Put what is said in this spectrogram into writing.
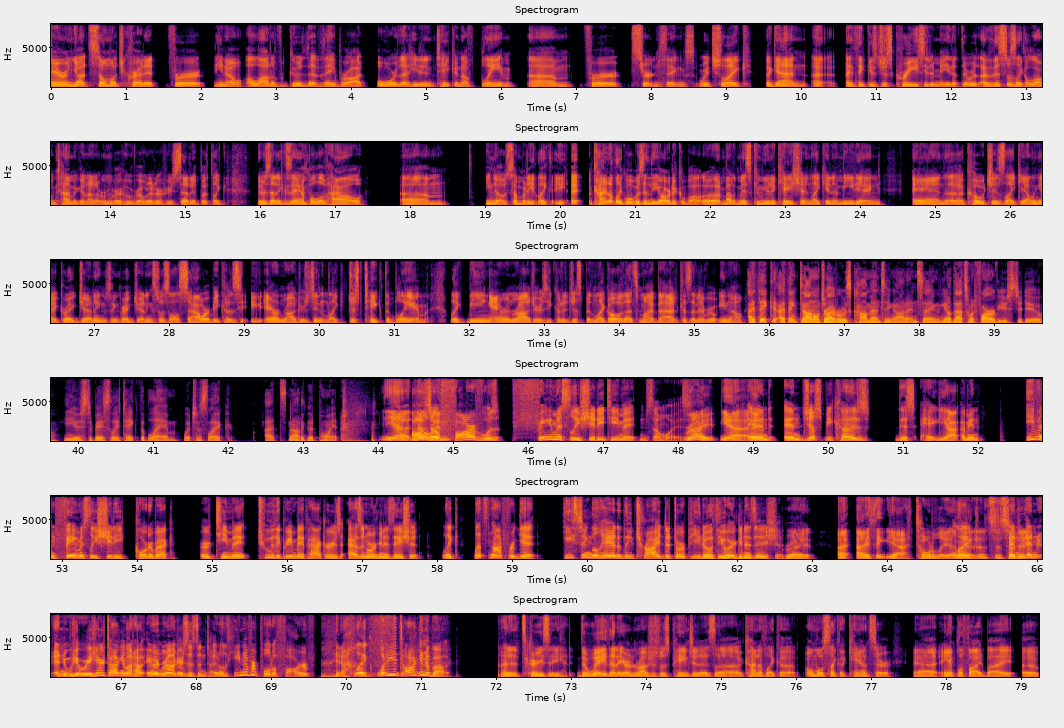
Aaron got so much credit for you know a lot of good that they brought, or that he didn't take enough blame um, for certain things, which like again I, I think is just crazy to me that there was and this was like a long time ago. I don't remember who wrote it or who said it, but like there's that example of how um you know somebody like eh, eh, kind of like what was in the article about uh, about a miscommunication like in a meeting and a coach is like yelling at Greg Jennings and Greg Jennings was all sour because Aaron Rodgers didn't like just take the blame like being Aaron Rodgers he could have just been like oh that's my bad because then everyone you know I think I think Donald Driver was commenting on it and saying, you know, that's what Favre used to do. He used to basically take the blame, which is like, uh, it's not a good point. yeah no also, and- Favre was famously shitty teammate in some ways. right yeah And and just because this hey, yeah, I mean, even famously shitty quarterback or teammate to the Green Bay Packers as an organization. Like, let's not forget, he single-handedly tried to torpedo the organization. right I, I think yeah totally I mean, Like, it's- so and, and and we- we're here talking about how Aaron Rodgers is entitled. He never pulled a Favre. yeah Like, what are you talking about? It's crazy. The way that Aaron Rodgers was painted as a kind of like a almost like a cancer, uh, amplified by a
